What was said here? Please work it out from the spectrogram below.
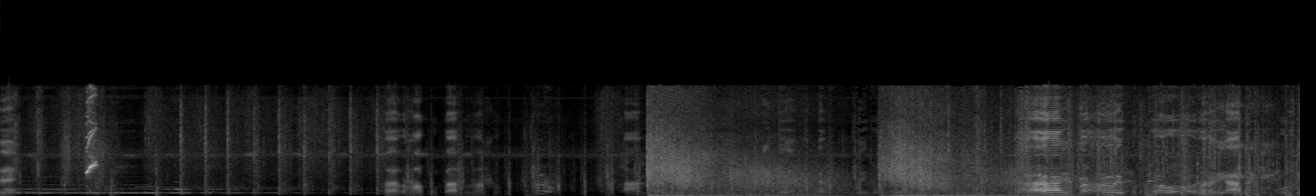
Evet. Sarma putası nasıl? Ay, mami, por favor. Para acá, me equivoco.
